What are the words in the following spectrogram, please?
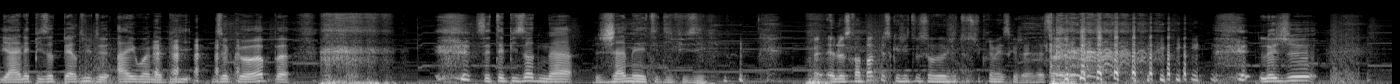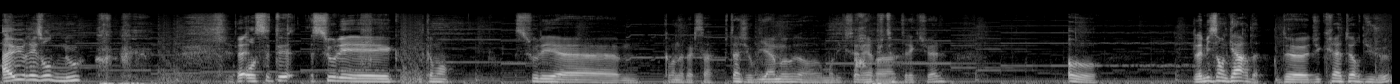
Il y a un épisode perdu de I Wanna Be The Co-op. Cet épisode n'a jamais été diffusé. Elle le sera pas parce que j'ai tout, j'ai tout supprimé ce que j'avais. Ça, Le jeu a eu raison de nous. Euh. On s'était. Sous les. Comment? Sous les. euh, comment on appelle ça? Putain, j'ai oublié un mot dans mon dictionnaire Oh, euh, intellectuel. Oh. La mise en garde de- du créateur du jeu.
